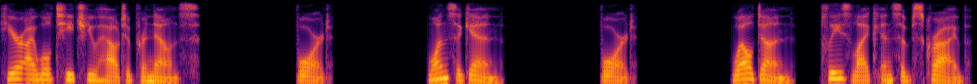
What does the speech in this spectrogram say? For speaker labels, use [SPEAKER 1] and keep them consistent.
[SPEAKER 1] Here I will teach you how to pronounce board. Once again. Board. Well done, please like and subscribe.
